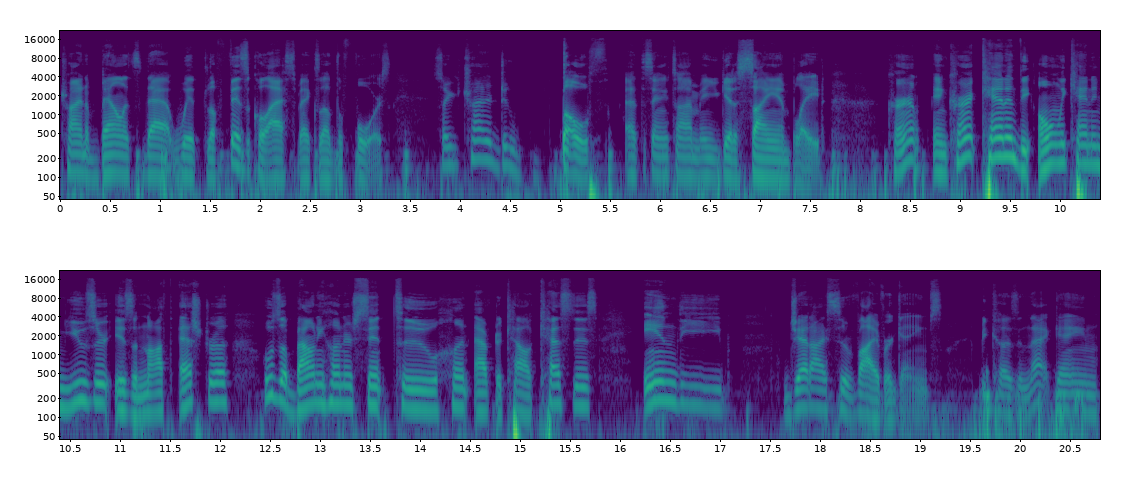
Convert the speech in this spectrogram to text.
trying to balance that with the physical aspects of the force. So you're trying to do both at the same time, and you get a cyan blade. Current in current canon, the only canon user is Anath Estra, who's a bounty hunter sent to hunt after Cal Kestis in the Jedi Survivor games. Because in that game,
